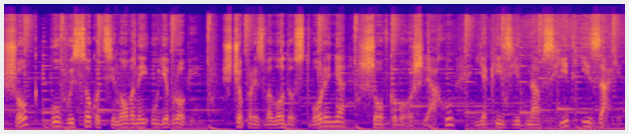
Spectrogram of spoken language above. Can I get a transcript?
Шовк був високо цінований у Європі, що призвело до створення шовкового шляху, який з'єднав схід і захід.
